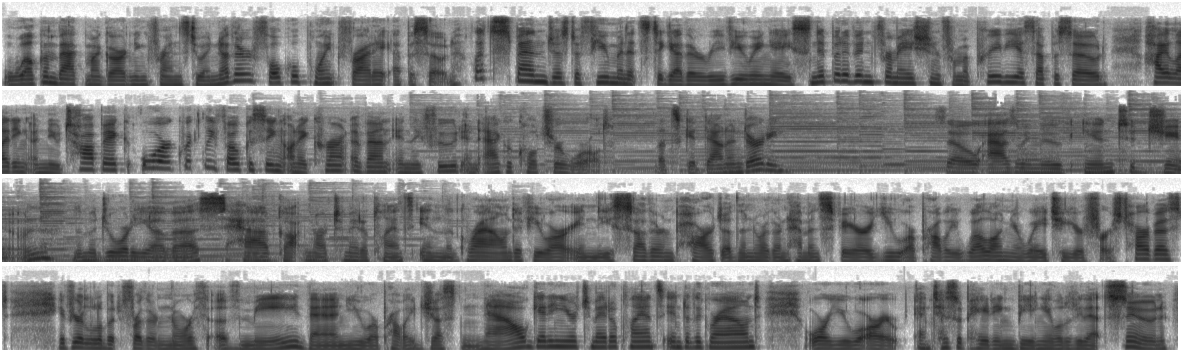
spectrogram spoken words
Welcome back, my gardening friends, to another Focal Point Friday episode. Let's spend just a few minutes together reviewing a snippet of information from a previous episode, highlighting a new topic, or quickly focusing on a current event in the food and agriculture world. Let's get down and dirty. So, as we move into June, the majority of us have gotten our tomato plants in the ground. If you are in the southern part of the northern hemisphere, you are probably well on your way to your first harvest. If you're a little bit further north of me, then you are probably just now getting your tomato plants into the ground, or you are anticipating being able to do that soon.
